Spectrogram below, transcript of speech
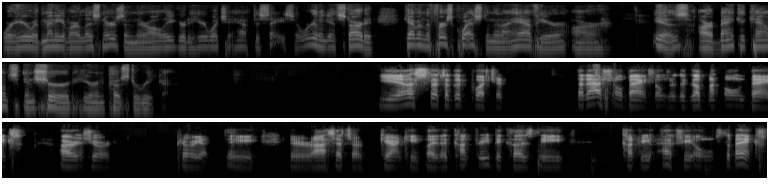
we're here with many of our listeners and they're all eager to hear what you have to say. So we're going to get started. Kevin, the first question that I have here are is are bank accounts insured here in Costa Rica? Yes, that's a good question. The national banks, those are the government owned banks, are insured. Period. They their assets are guaranteed by the country because the country actually owns the banks.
